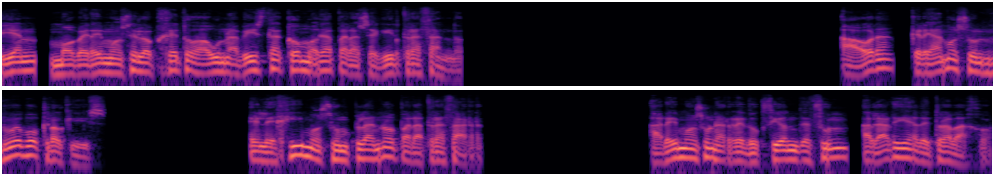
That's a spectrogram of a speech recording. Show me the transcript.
Bien, moveremos el objeto a una vista cómoda para seguir trazando. Ahora, creamos un nuevo croquis. Elegimos un plano para trazar. Haremos una reducción de zoom, al área de trabajo.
